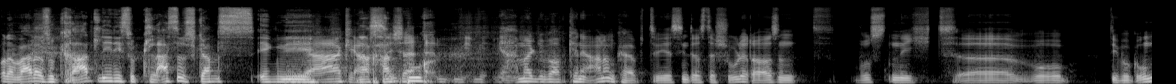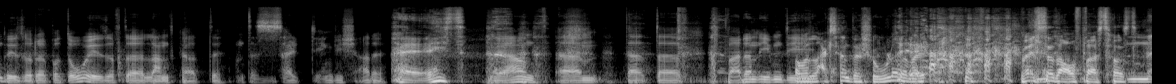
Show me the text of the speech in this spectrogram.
oder war da so geradlinig, so klassisch, ganz irgendwie Ja, nach. Handbuch? Äh, Wir, wir haben halt überhaupt keine Ahnung gehabt. Wir sind aus der Schule raus und wussten nicht, äh, wo die Burgund ist oder Bordeaux ist auf der Landkarte. Und das ist halt irgendwie schade. Hey, echt? Ja, und ähm, da, da war dann eben die. Aber lag es an der Schule weil, weil du nicht aufpasst hast? N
